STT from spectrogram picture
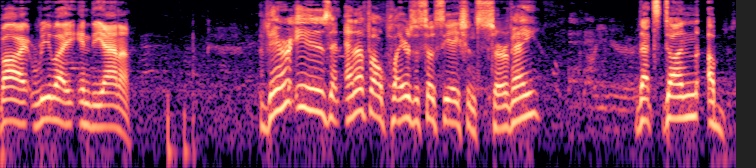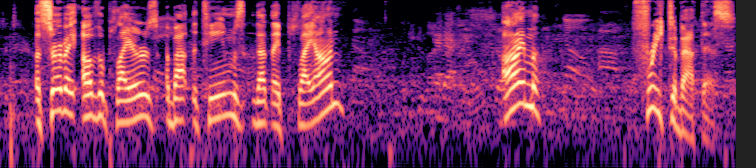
by Relay Indiana. There is an NFL Players Association survey that's done a, a survey of the players about the teams that they play on. I'm freaked about this.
